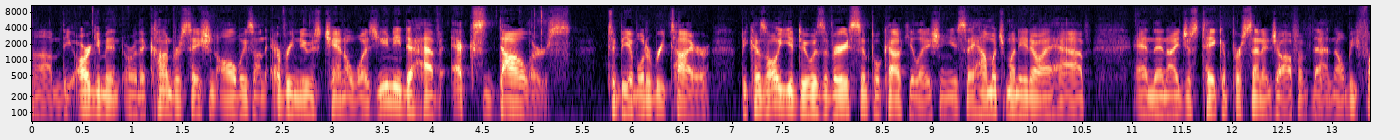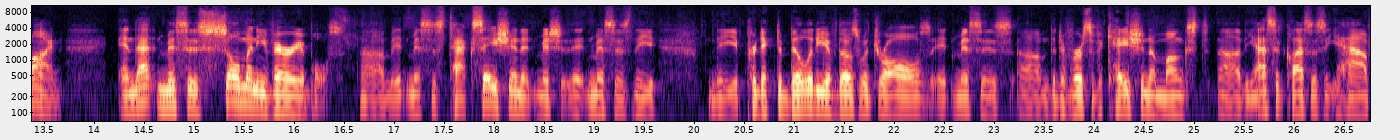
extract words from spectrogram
Um, the argument or the conversation always on every news channel was you need to have X dollars to be able to retire because all you do is a very simple calculation. You say, how much money do I have? And then I just take a percentage off of that and I'll be fine. And that misses so many variables. Um, it misses taxation, it, miss, it misses the the predictability of those withdrawals. It misses um, the diversification amongst uh, the asset classes that you have.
